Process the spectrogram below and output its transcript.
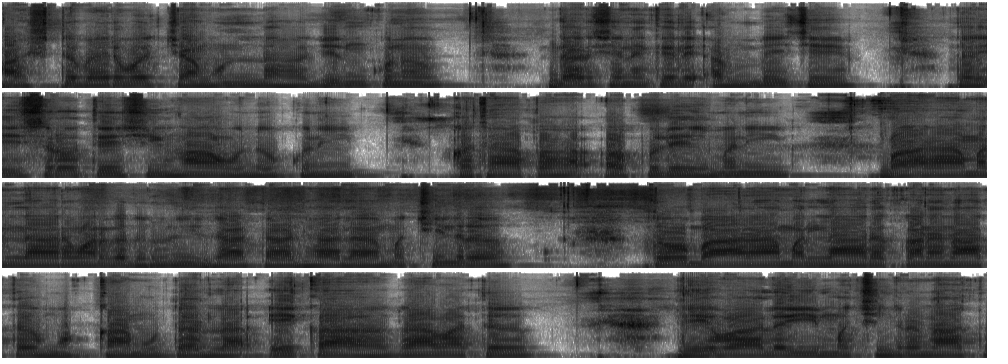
अष्टभैरव चामुंडा जिंकून दर्शन केले अंबेचे तरी श्रोते सिंहावलोकनी कथा पहा अपुले मनी बारा मल्हार मार्ग धरुनी जाता झाला मच्छिंद्र. तो बारा मल्हार कणनाथ मुक्काम उतरला एका गावात. देवालयी मच्छिंद्रनाथ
